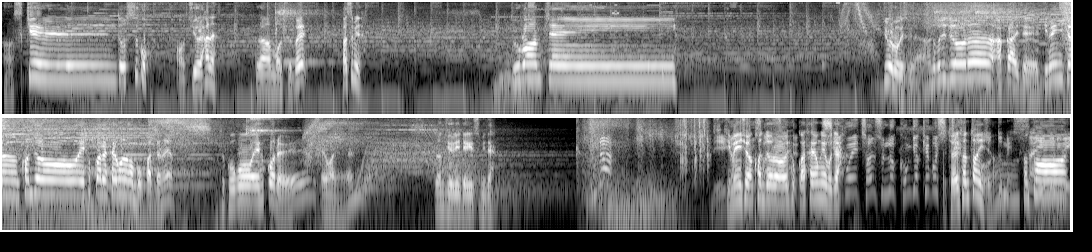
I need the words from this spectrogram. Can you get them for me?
어, 스킬도 쓰고 어, 듀얼 하는 그런 모습을 봤습니다. 두 번째 듀얼 보겠습니다 두 번째 듀얼은 아까 이제 디멘션 컨저러의 효과를 사용하는 건 못 봤잖아요 그래서 그거의 효과를 사용하는 그런 듀얼이 되겠습니다. 디멘션 컨저러 효과 사용해보자. 저희 선턴이죠 선턴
